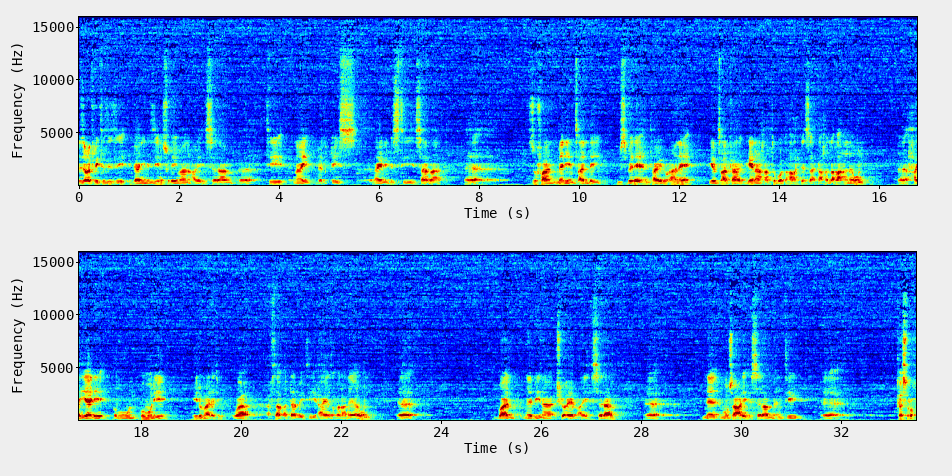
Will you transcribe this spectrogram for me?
እዚ ዕፍሪት እዚ፣ እዚ ጋኒን እዚ ንሱለይማን ዓለይሂ ሰላም እቲ ናይ በልቂስ ናይ ንግስቲ ሳባ ዙፋን መን የምጻለይ ምስ በለ እንታይ ኢሉ ኣነ የምጻልካ ጌና ካብቲ ቦታኻ ክትገዛእካ ከለኻ ኣነ ውን ሓያል እየ ከምኡ ውን እሙን እየ ኢሉ ማለት እዩ ኣብታ ቀዳመይቲ ኣያ ዝቀራእናያ ውን ጓል ነቢና ሹዐይብ ዓለይሂ ሰላም ንሙሳ ዓለይሂ ሰላም ምእንቲ ከስርሖ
